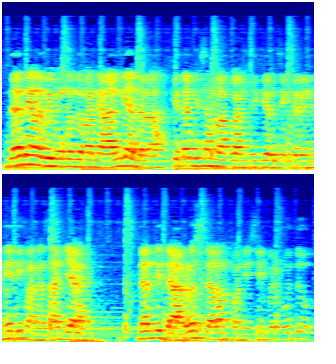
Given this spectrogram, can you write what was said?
Dan yang lebih menguntungkannya lagi adalah kita bisa melakukan zikir-zikir ini di mana saja, dan tidak harus dalam kondisi berwudu.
